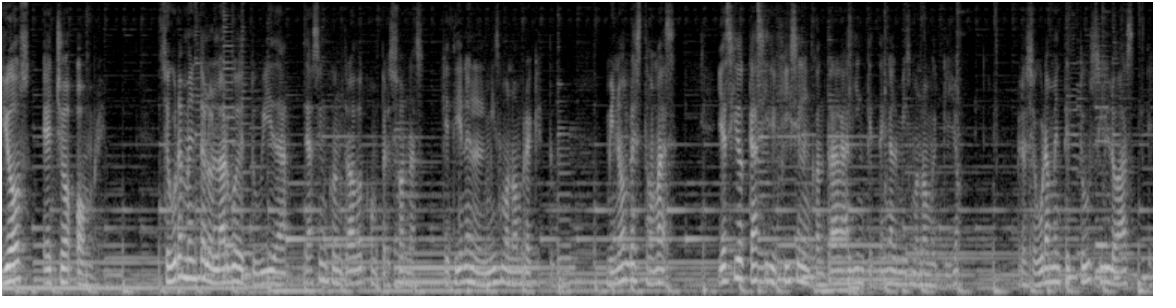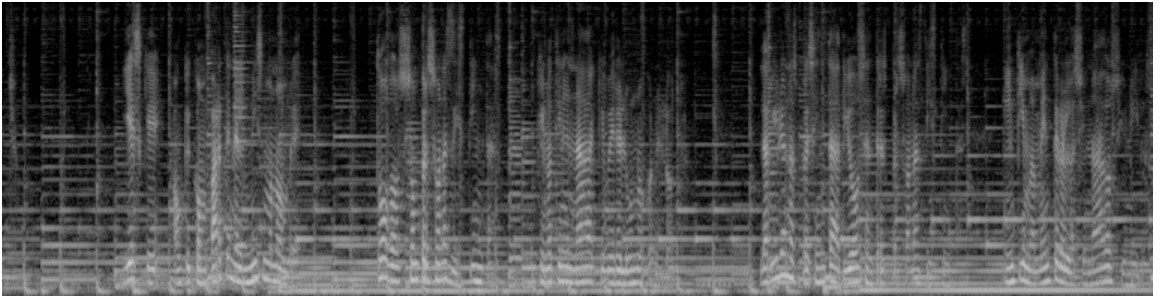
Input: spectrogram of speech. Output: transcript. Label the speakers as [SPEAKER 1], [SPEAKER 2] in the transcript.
[SPEAKER 1] Dios hecho hombre. Seguramente a lo largo de tu vida te has encontrado con personas que tienen el mismo nombre que tú. Mi nombre es Tomás y ha sido casi difícil encontrar a alguien que tenga el mismo nombre que yo, pero seguramente tú sí lo has hecho. Y es que, aunque comparten el mismo nombre, todos son personas distintas que no tienen nada que ver el uno con el otro. La Biblia nos presenta a Dios en tres personas distintas, íntimamente relacionados y unidos.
